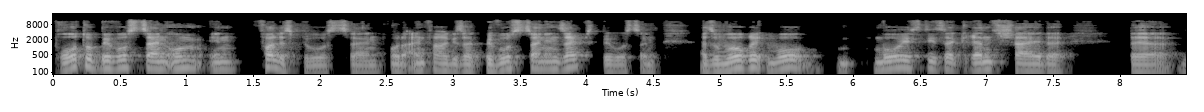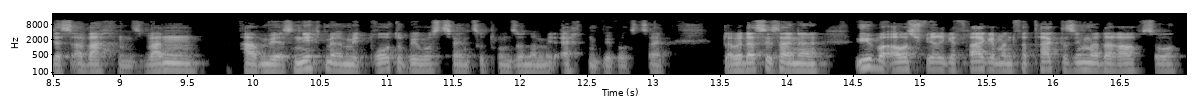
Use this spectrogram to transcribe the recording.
Proto-Bewusstsein um in volles Bewusstsein oder einfacher gesagt Bewusstsein in Selbstbewusstsein? Also wo, wo, wo ist dieser Grenzscheide äh, des Erwachens. Wann haben wir es nicht mehr mit Protobewusstsein zu tun, sondern mit echtem Bewusstsein? Ich glaube, das ist eine überaus schwierige Frage. Man vertagt das immer darauf, so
